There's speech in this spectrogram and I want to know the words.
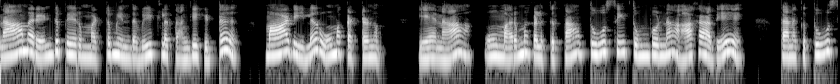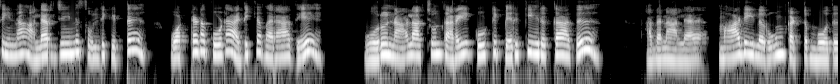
நாம ரெண்டு பேரும் மட்டும் இந்த வீட்டில் தங்கிக்கிட்டு மாடியில் ரூமை கட்டணும். ஏன்னா உன் மருமகளுக்குத்தான் தூசி தும்புன்னா ஆகாதே. தனக்கு தூசினா அலர்ஜின்னு சொல்லிக்கிட்டு ஒட்டடை கூட அடிக்க வராதே. ஒரு நாளாச்சும் தரையை கூட்டி பெருக்கி இருக்காது. அதனால மாடியில ரூம் கட்டும்போது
